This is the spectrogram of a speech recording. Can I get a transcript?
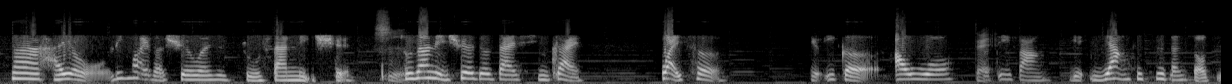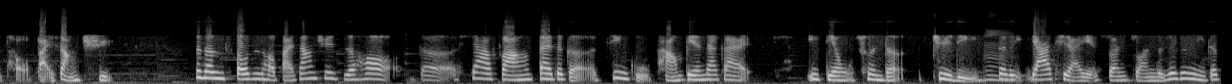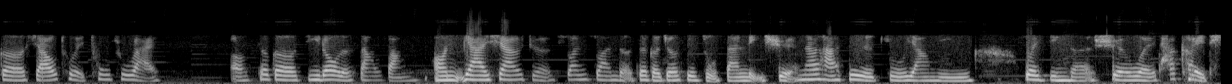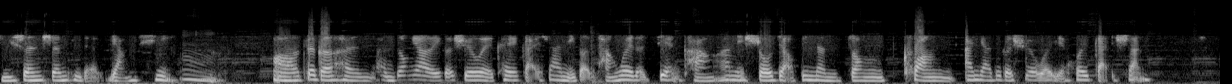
那还有另外一个穴位是足三里穴，是足三里穴就在膝盖外侧有一个凹窝的地方，也一样是四根手指头摆上去。四根手指头摆上去之后的下方，在这个胫骨旁边大概一点五寸的距离，这里压起来也酸酸的，就是你这个小腿凸出来。哦，这个肌肉的上方，哦，你压一下就觉得酸酸的，这个就是足三里穴。那它是足阳明胃经的穴位，它可以提升身体的阳气。嗯，哦，这个很很重要的一个穴位，可以改善你的肠胃的健康。啊，你手脚冰冷的状况，按压这个穴位也会改善。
